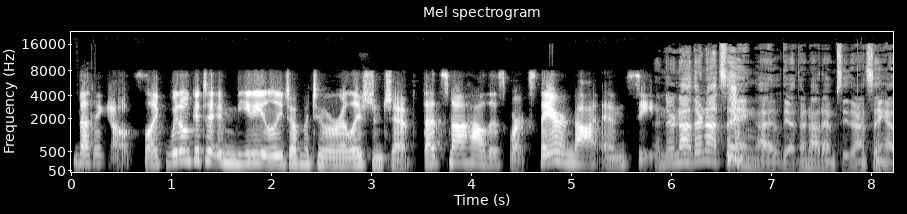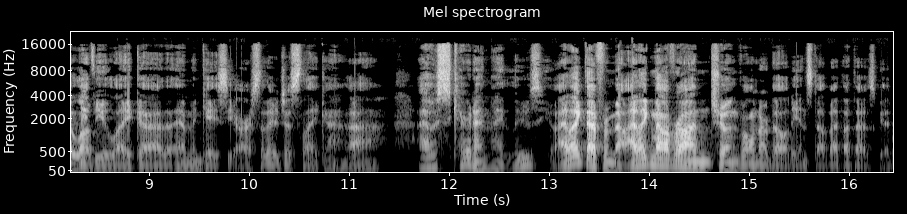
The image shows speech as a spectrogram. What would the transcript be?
Nothing else. Like we don't get to immediately jump into a relationship. That's not how this works. They are not MC. And they're not they're not saying I yeah they're not MC. They're not saying I love you like uh, the M and Casey are. So they're just like uh, I was scared I might lose you. I like that from Mel. I like Malveron showing vulnerability and stuff. I thought that was good.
